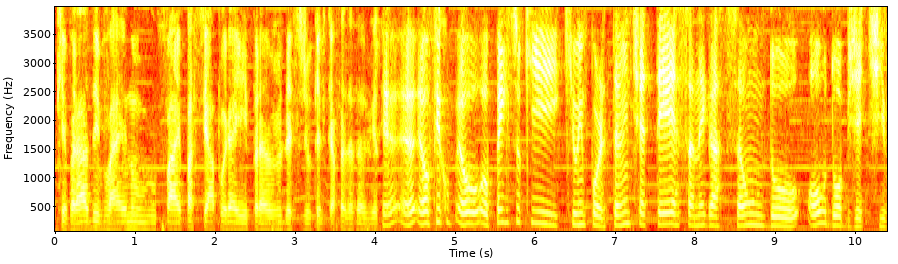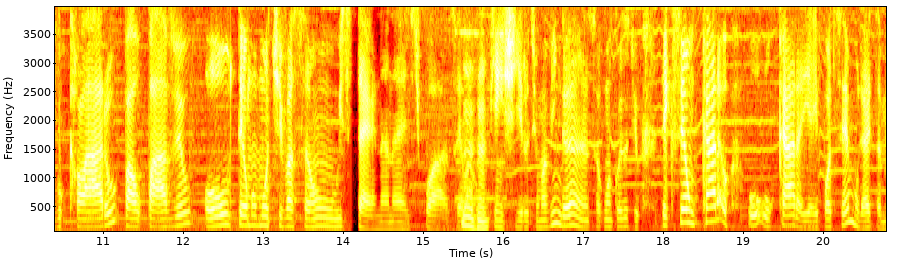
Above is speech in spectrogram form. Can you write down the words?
quebrado e vai, no, vai passear por aí pra decidir o que ele quer fazer da vida. Eu, eu, eu fico, eu, eu penso que, que o importante é ter essa negação do ou do objetivo claro, palpável, ou ter uma motivação externa, né? Tipo, ah, sei lá, Uhum. o Kenshiro tinha uma vingança, alguma coisa do tipo. Tem que ser um cara, o, o cara, e aí pode ser mulher também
